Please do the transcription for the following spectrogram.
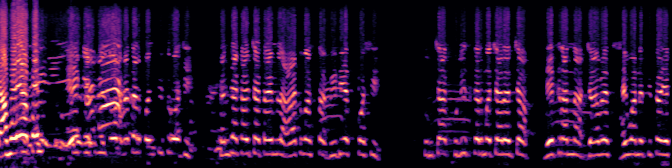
त्यामुळे आपण एक एप्रिल दोन हजार पंचवीस रोजी संध्याकाळच्या टाइमला आठ वाजता बीडीएस पाशी तुमच्या पोलीस कर्मचाऱ्यांच्या लेकरांना ज्यावेळेस हैवाने तिथं एक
